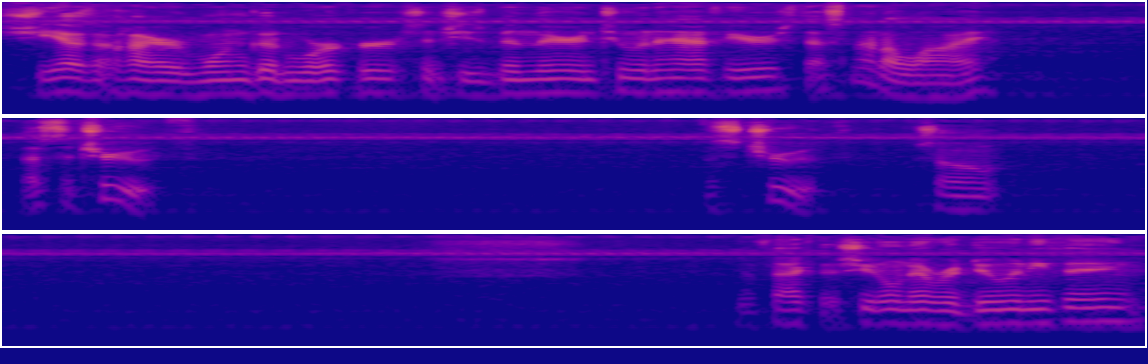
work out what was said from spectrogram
she hasn't hired one good worker since she's been there in two and a half years, that's not a lie. That's the truth. That's truth. So the fact that she don't ever do anything,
